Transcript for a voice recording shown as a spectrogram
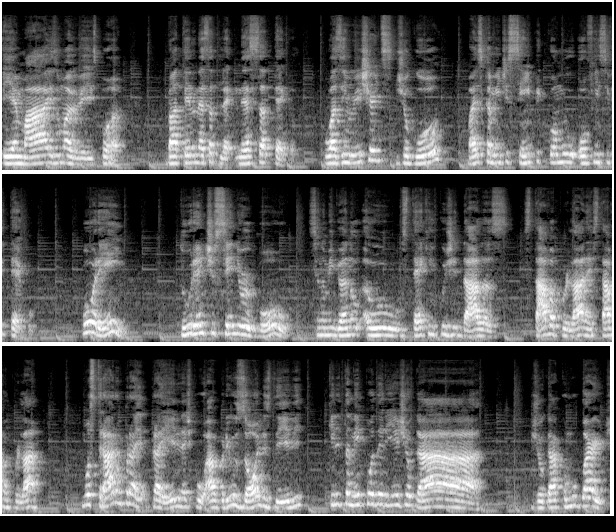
E é mais uma vez, porra, batendo nessa, nessa tecla. O Azim Richards jogou basicamente sempre como offensive tackle. Porém, durante o Senior Bowl, se não me engano, os técnicos de Dallas estavam por lá, né? Estavam por lá, mostraram para ele, né? Tipo, abriu os olhos dele que ele também poderia jogar jogar como guard.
